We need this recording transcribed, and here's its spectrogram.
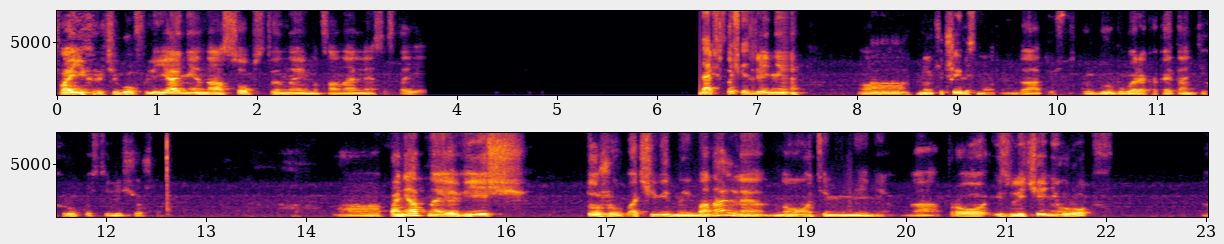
твоих рычагов влияния на собственное эмоциональное состояние. Дальше, с точки зрения, а, ну, чуть шире смотрим, да, то есть, грубо говоря, какая-то антихрупкость или еще что-то. А, понятная вещь, тоже очевидная и банальная, но тем не менее, да, про извлечение уроков. Да?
